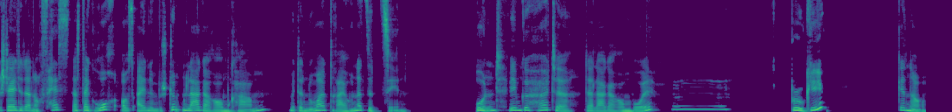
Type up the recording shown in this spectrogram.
stellte dann auch fest, dass der Geruch aus einem bestimmten Lagerraum kam mit der Nummer 317. Und wem gehörte der Lagerraum wohl? Hm. Brookie? Genau.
